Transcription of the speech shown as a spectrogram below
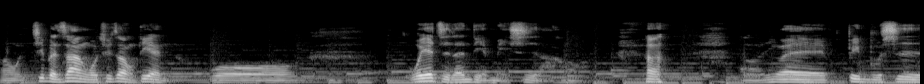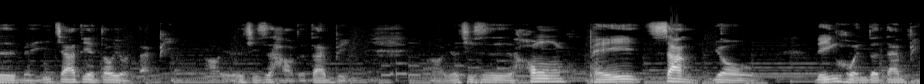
啊，基本上我去这种店，我。我也只能点美式啦，哈，啊，因为并不是每一家店都有单品啊，尤其是好的单品啊，尤其是烘焙上有灵魂的单品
